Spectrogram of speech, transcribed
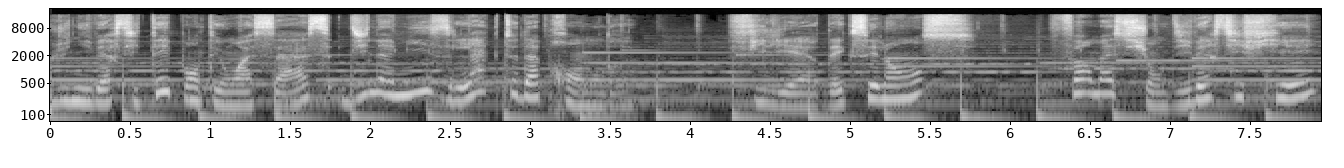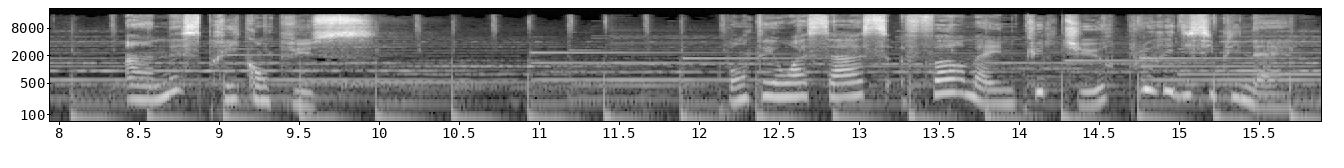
L'université Panthéon-Assas dynamise l'acte d'apprendre. Filière d'excellence, formation diversifiée, un esprit campus. Panthéon-Assas forme à une culture pluridisciplinaire.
